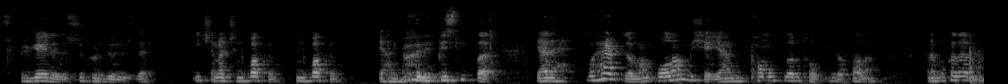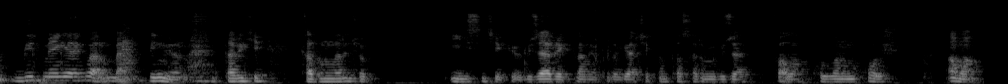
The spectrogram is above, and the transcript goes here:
süpürgeyle de süpürdüğünüzde için açını bakın. Şimdi bakın yani böyle pislik var. Yani bu her zaman olan bir şey. Yani bu pamukları topluyor falan. Hani bu kadar büyütmeye gerek var mı ben bilmiyorum. Tabii ki kadınların çok ilgisini çekiyor. Güzel reklam yapılıyor. Gerçekten tasarımı güzel falan. Kullanımı hoş. Ama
